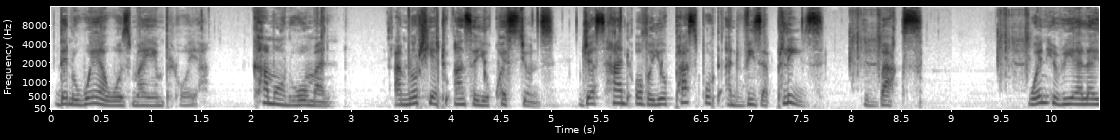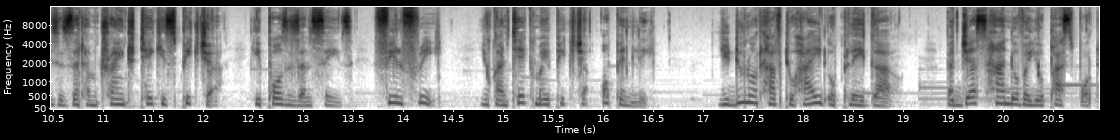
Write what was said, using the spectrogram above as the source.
then where was my employer? Come on, woman. I'm not here to answer your questions. Just hand over your passport and visa, please. He backs. When he realizes that I'm trying to take his picture, he pauses and says, Feel free. You can take my picture openly. You do not have to hide or play girl, but just hand over your passport.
